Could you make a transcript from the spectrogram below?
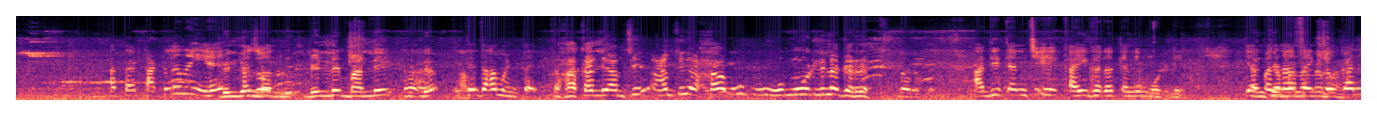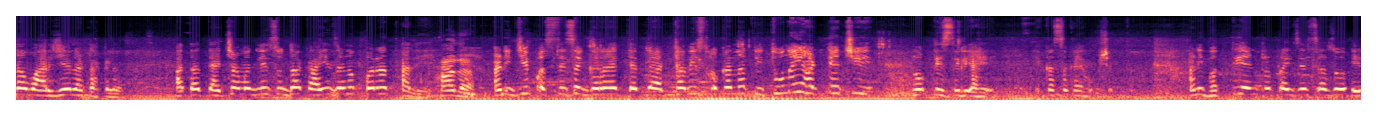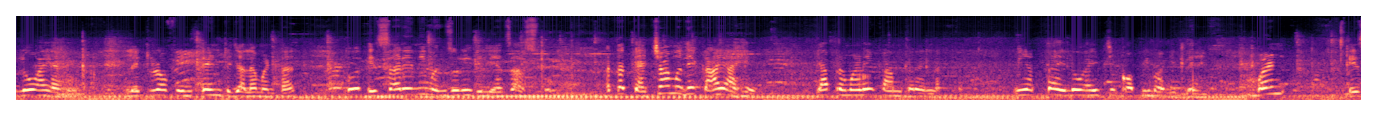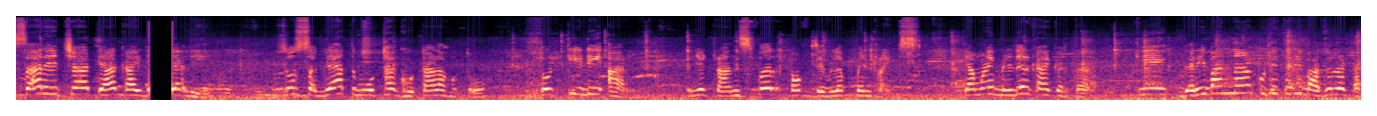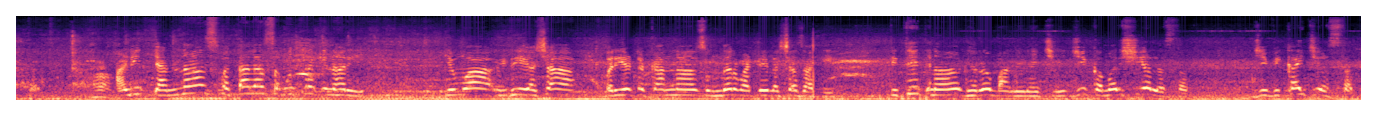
आता टाकलं नाहीये. बिल्डिंग अजून बांधली बिल्डिंग बांधली हा, इकडं. तिथे जा म्हणताय. आमची आमची हा उ- उ- मोडली ना घर. बरोबर. आधी त्यांची काही घरं त्यांनी मोडली. त्या त्यांच्या पन्नास एक मनानं लोकांना वारजेला टाकलं. आता त्याच्यामधली सुद्धा काही जण परत आली. हा ना. आणि जी पस्तीस एक घरं आहेत त्यातल्या अठ्ठावीस लोकांना तिथूनही हटण्याची नोटीस दिली आहे. हे कसं काय होऊ शकतं? आणि भक्ती एंटरप्राइजेसचा जो एल ओ आय आहे लेटर ऑफ इंटेंट ज्याला म्हणतात तो एस आर एनी मंजुरी दिल्याचा असतो. आता त्याच्यामध्ये काय आहे त्याप्रमाणे काम करायला लागतं. मी आत्ता एल ओ आयची कॉपी मागितली आहे. पण एस आर एच्या त्या कायद्याखाली जो सगळ्यात मोठा घोटाळा होतो तो टी डी आर म्हणजे ट्रान्सफर ऑफ डेव्हलपमेंट राईट्स त्यामुळे बिल्डर काय करतात की गरिबांना कुठेतरी बाजूला टाकतात. आणि त्यांना स्वतःला समुद्रकिनारी किंवा विधी अशा पर्यटकांना सुंदर वाटेल अशा जागी तिथे त्यांना घरं बांधण्याची जी कमर्शियल असतात जी विकायची असतात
